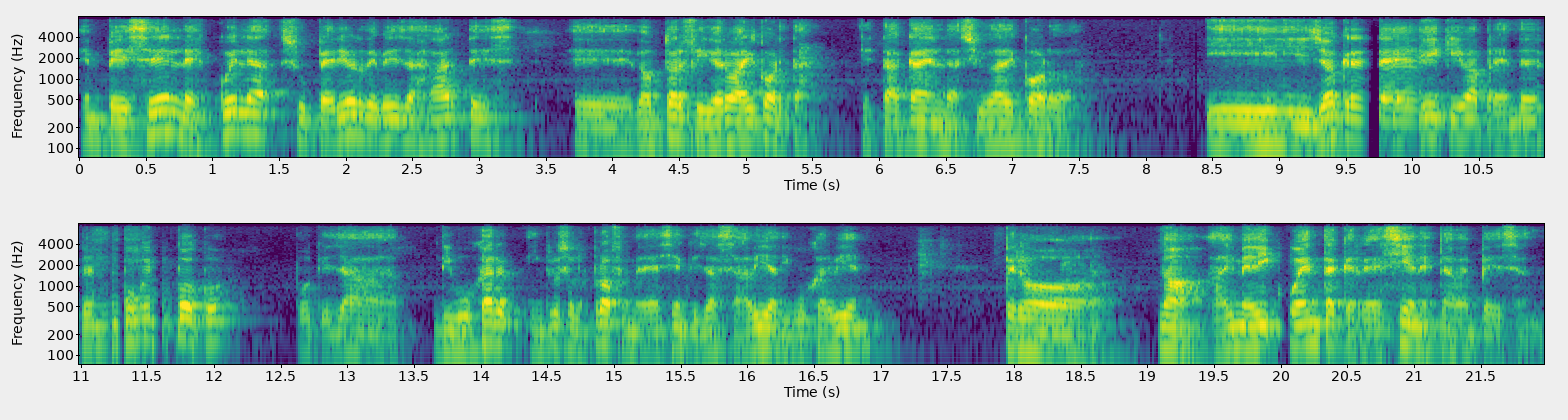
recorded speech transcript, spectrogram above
empecé en la Escuela Superior de Bellas Artes eh, Doctor Figueroa Alcorta, que está acá en la ciudad de Córdoba. Y yo creí que iba a aprender muy poco, porque ya dibujar, incluso los profes me decían que ya sabía dibujar bien, pero no, ahí me di cuenta que recién estaba empezando.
